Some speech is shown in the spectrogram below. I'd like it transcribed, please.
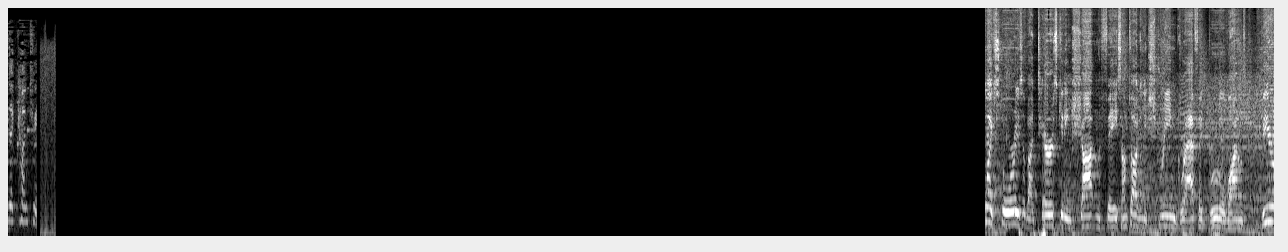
the country. Like stories about terrorists getting shot in the face, I'm talking extreme, graphic, brutal violence, beer,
